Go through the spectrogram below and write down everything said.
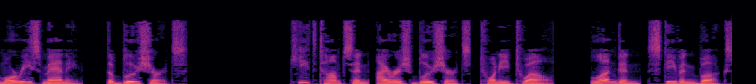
Maurice Manning. The Blueshirts. Keith Thompson, Irish Blueshirts, 2012. London, Stephen Books.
